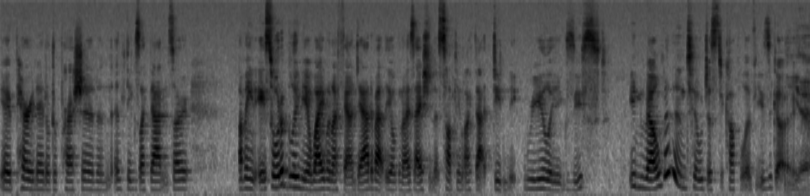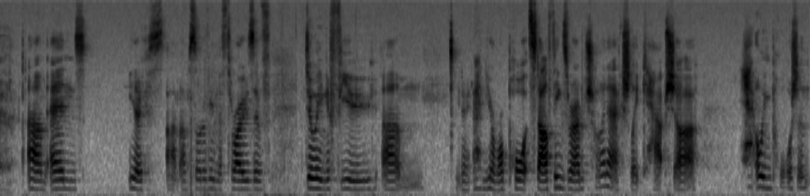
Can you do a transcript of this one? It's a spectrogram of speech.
you know perinatal depression and, and things like that. And so I mean it sort of blew me away when I found out about the organisation that something like that didn't really exist in Melbourne until just a couple of years ago. Yeah. um, and you know, because I'm, I'm sort of in the throes of doing a few, um, you know, annual report style things where I'm trying to actually capture how important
